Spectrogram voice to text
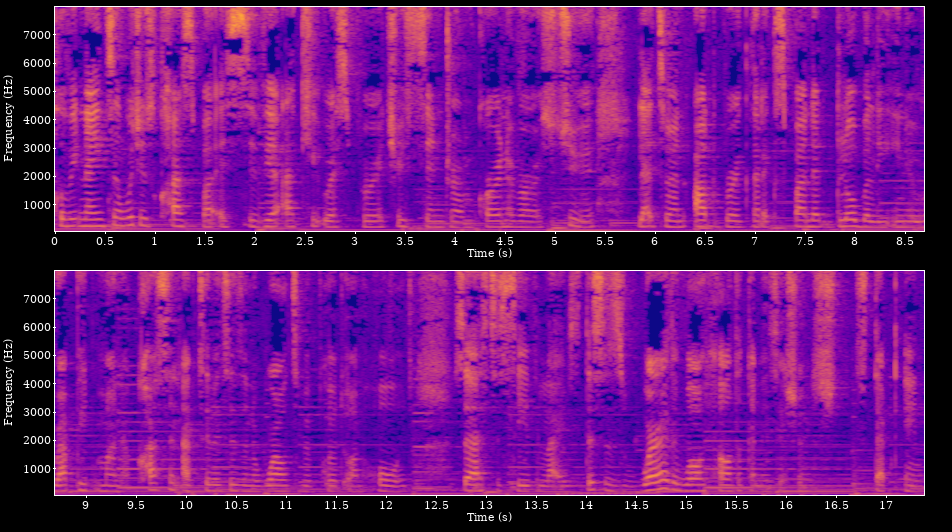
COVID 19, which is caused by a severe acute respiratory syndrome, coronavirus 2, led to an outbreak that expanded globally in a rapid manner, causing activities in the world to be put on hold so as to save lives. This is where the World Health Organization stepped in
